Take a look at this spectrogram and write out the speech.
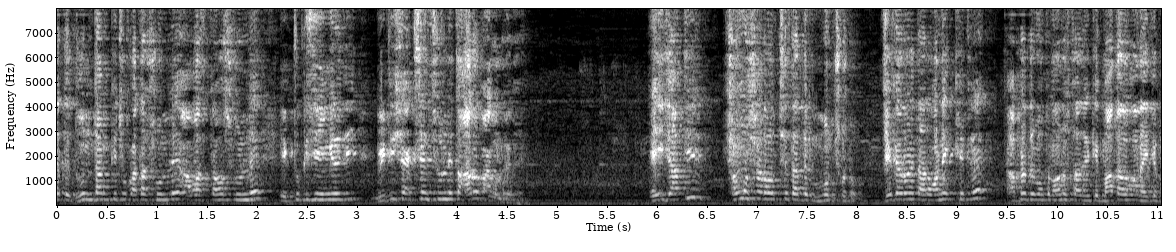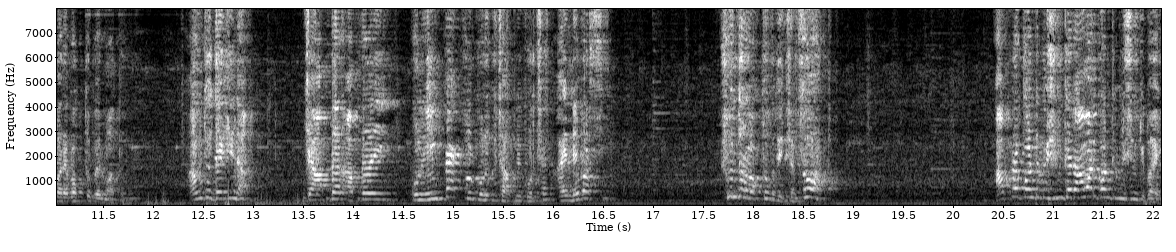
তাতে ধুমধাম কিছু কথা শুনলে আওয়াজ টাওয়াজ শুনলে, একটু কিছু ইংরেজি, ব্রিটিশ অ্যাকসেন্ট শুনলে তো আরও পাগল হয়ে যায়। এই জাতির সমস্যাটা হচ্ছে তাদের মন ছোট। যে কারণে তার অনেক ক্ষেত্রে আপনাদের মতো মানুষ তাদেরকে মাতাল বানাইতে পারে বক্তব্যের মাধ্যমে। আমি তো দেখি না যে আপনার আপনার এই কোন ইম্প্যাক্টফুল কোনো কিছু আপনি করছেন। আই নেভার সি সুন্দর বক্তব্য দিচ্ছেন। শর্ট আপনার কন্ট্রিবিউশন কেন আমার কন্ট্রিবিউশন কি ভাই?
